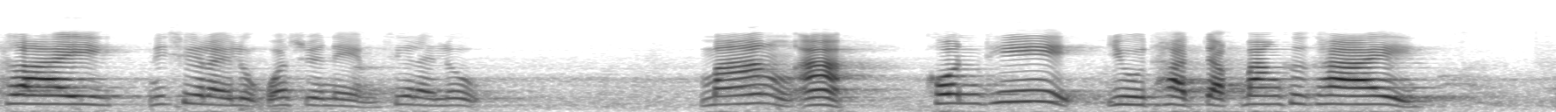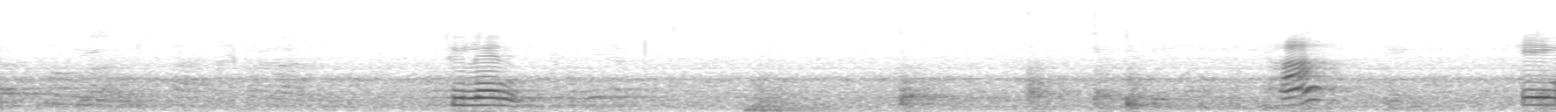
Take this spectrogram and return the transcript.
ใครนี่ชื่ออะไรลูก what's your name ชื่ออะไรลูก มังอะคนที่อยู่ถัดจากมังคือใคร ชื่อเล่นฮะกิง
